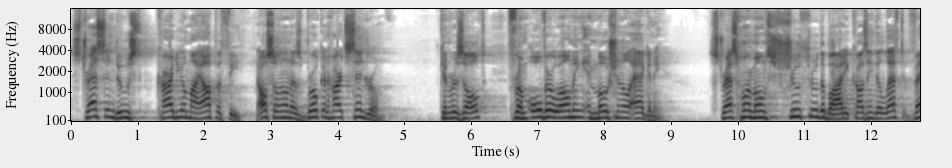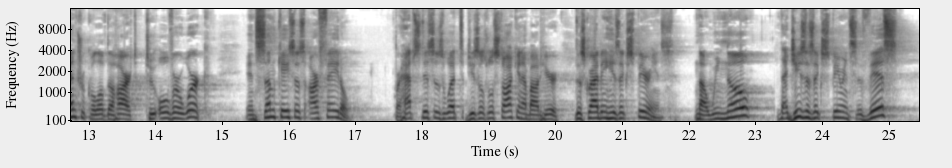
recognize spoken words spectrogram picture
Stress-induced cardiomyopathy, also known as broken heart syndrome, can result from overwhelming emotional agony. Stress hormones shoot through the body, causing the left ventricle of the heart to overwork. In some cases are fatal. Perhaps this is what Jesus was talking about here, describing his experience. Now we know that Jesus experienced this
